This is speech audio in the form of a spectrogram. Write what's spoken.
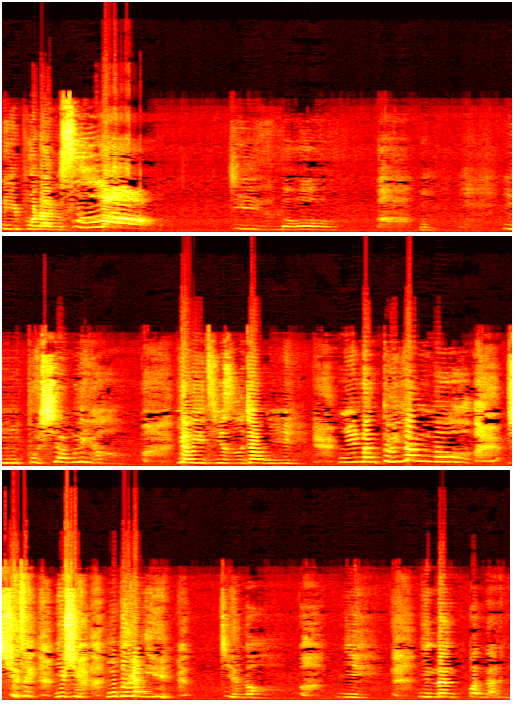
你你不能死啊！姐罗，嗯嗯，不想了，有一急事叫你，你能对上吗？现在你学，我都让你。姐了，你，你能不能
